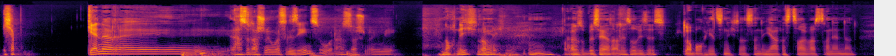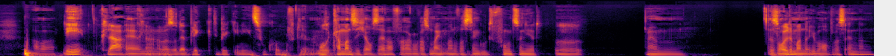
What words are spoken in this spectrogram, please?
Ich habe generell, hast du da schon irgendwas gesehen zu oder hast du da schon irgendwie Noch nicht. noch nee. nicht? Ne? Mhm. Also bisher ist alles so, wie es ist. Ich glaube auch jetzt nicht, dass an der Jahreszahl was dran ändert. Aber Nee, klar, Ähm, klar, aber so der Blick, der Blick in die Zukunft. Mo- kann man sich auch selber fragen, was meint man, was denn gut funktioniert? Mhm. Ähm, sollte man da überhaupt was ändern?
